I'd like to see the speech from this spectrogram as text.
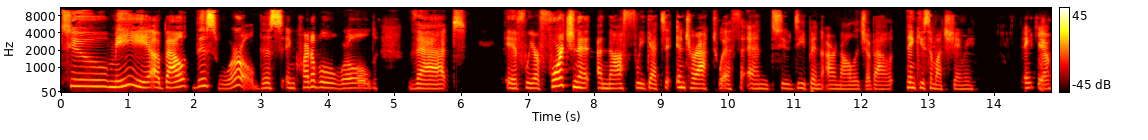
to me about this world, this incredible world that if we are fortunate enough, we get to interact with and to deepen our knowledge about. Thank you so much, Jamie. Thank you.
